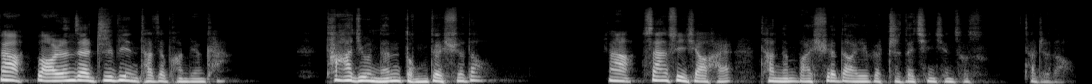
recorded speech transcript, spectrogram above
啊，老人在治病，他在旁边看，他就能懂得穴道啊。三岁小孩，他能把穴道一个指得清清楚楚，他知道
